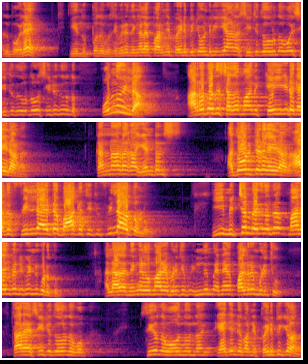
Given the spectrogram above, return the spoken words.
അതുപോലെ ഈ മുപ്പത് ദിവസം ഇവർ നിങ്ങളെ പറഞ്ഞ് പേടിപ്പിച്ചുകൊണ്ടിരിക്കുകയാണ്. സീറ്റ് തീർന്നു പോയി സീറ്റ് തീർന്നു പോയി സീറ്റ് തീർന്നു. ഒന്നുമില്ല. അറുപത് ശതമാനം കെയുടെ കയ്യിലാണ്. കർണാടക എൻട്രൻസ് അതോറിറ്റിയുടെ കയ്യിലാണ്. അത് ഫില്ലായിട്ട് ബാക്കി സീറ്റ് ഫില്ലാകത്തുള്ളൂ. ഈ മിച്ചം വരുന്നത് മാനേജ്മെന്റ് വീണ്ടും കൊടുക്കും. അല്ലാതെ നിങ്ങളുമാരെ വിളിച്ചു ഇന്നും എന്നെ പലരും വിളിച്ചു. സാറേ സീറ്റ് തീർന്നു പോകും തീർന്നു പോകുന്നു എന്ന് ഏജന്റ് പറഞ്ഞ് പേടിപ്പിക്കുവാന്ന്.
